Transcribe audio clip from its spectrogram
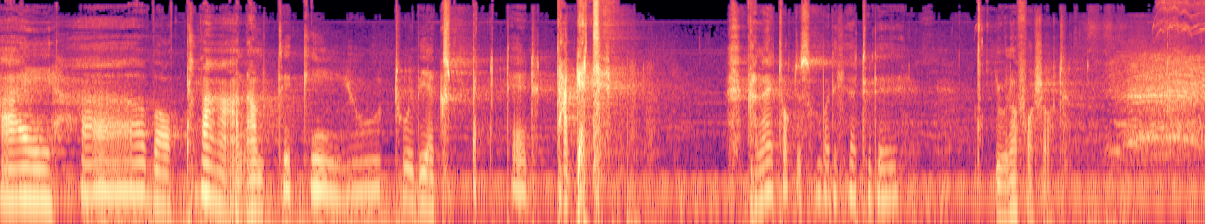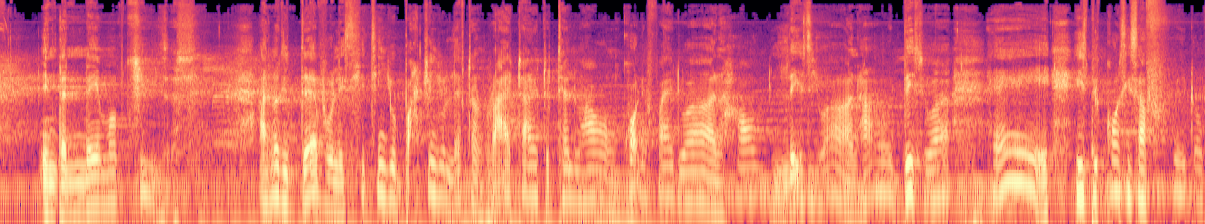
I have a plan. I'm taking you to the expected target. Can I talk to somebody here today? You will not fall short. In the name of Jesus. I know the devil is hitting you, batting you left and right, trying to tell you how unqualified you are and how lazy you are and how this you are. Hey, it's because he's afraid of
